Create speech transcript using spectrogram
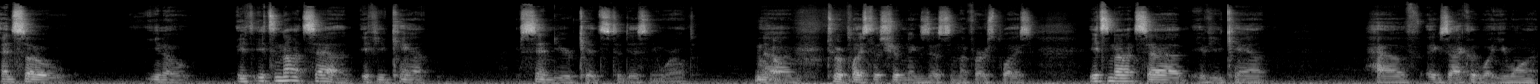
and so you know it, it's not sad if you can't send your kids to Disney World no, um, to a place that shouldn't exist in the first place. It's not sad if you can't have exactly what you want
